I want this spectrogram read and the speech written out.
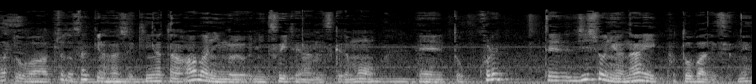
あとはちょっとさっきの話で気になったのはアーバニングについてなんですけども、えーと、これって辞書にはない言葉ですよね。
